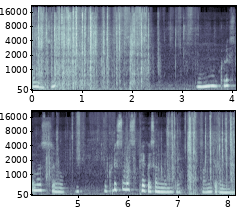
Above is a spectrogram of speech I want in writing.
이거 뭐지? 음, 크리스마스. 이 크리스마스 팩을 샀는데 많이 들었네요.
